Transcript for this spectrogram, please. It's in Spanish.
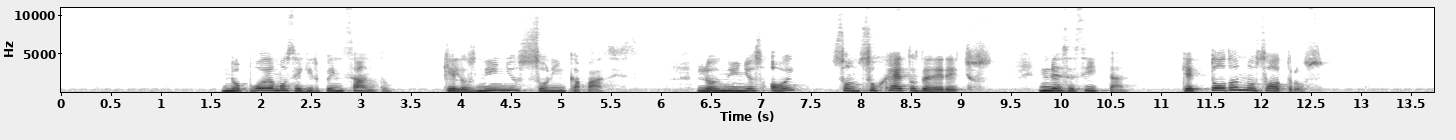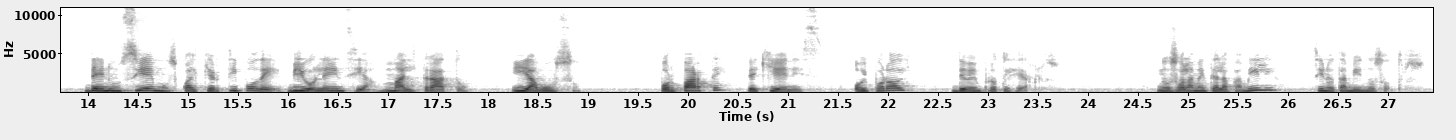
No podemos seguir pensando que los niños son incapaces. Los niños hoy son sujetos de derechos. Necesitan que todos nosotros denunciemos cualquier tipo de violencia, maltrato y abuso por parte de quienes hoy por hoy deben protegerlos. No solamente la familia, sino también nosotros.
